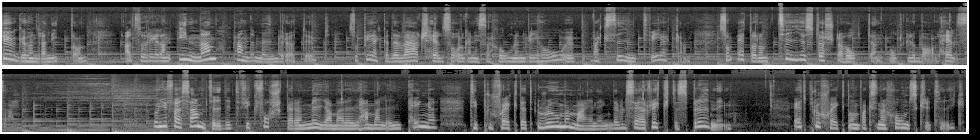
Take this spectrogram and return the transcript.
2019, alltså redan innan pandemin bröt ut, så pekade Världshälsoorganisationen WHO ut vaccintvekan som ett av de tio största hoten mot global hälsa. Ungefär samtidigt fick forskaren Mia-Marie Hammarlin pengar till projektet Rumor Mining, det vill säga ryktesspridning. Ett projekt om vaccinationskritik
